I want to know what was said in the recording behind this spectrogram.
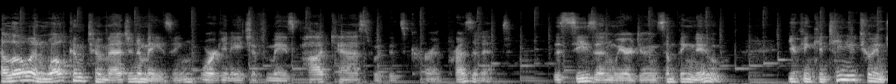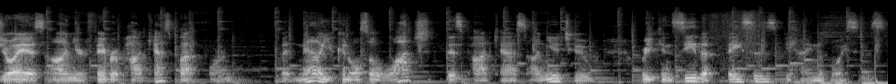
Hello and welcome to Imagine Amazing, Oregon HFMA's podcast with its current president. This season, we are doing something new. You can continue to enjoy us on your favorite podcast platform, but now you can also watch this podcast on YouTube where you can see the faces behind the voices.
